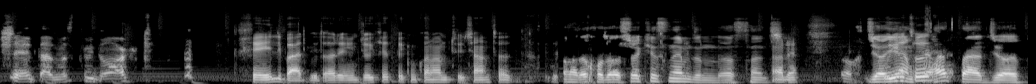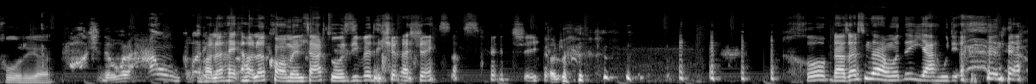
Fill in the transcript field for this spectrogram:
shit that was too dark خیلی بد بود. آره این جوکت فکر می‌کنم توی چند تا آره خدا شکر کسی نمی‌دونه داستان چی. آره. جایی هم تو- هست بعد جای پوریا باش دوباره همون کاری حالا حالا کاملتر توضیح بده که قشنگ ساسپند شه خب نظرتون در مورد یهودی نه.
